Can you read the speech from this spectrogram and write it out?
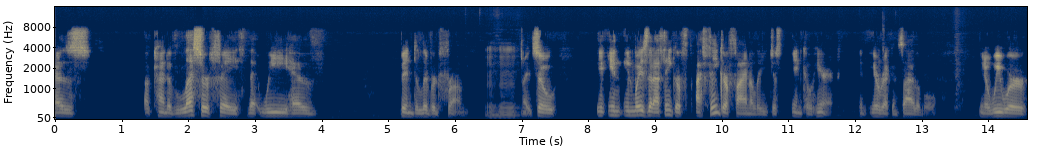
as a kind of lesser faith that we have been delivered from. hmm Right? So, in, in ways that I think are I think are finally just incoherent and irreconcilable. You know, we were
